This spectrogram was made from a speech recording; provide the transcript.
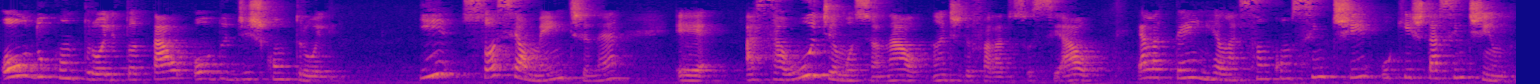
ou do controle total ou do descontrole. E socialmente, né, é, a saúde emocional, antes de eu falar do social, ela tem relação com sentir o que está sentindo.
